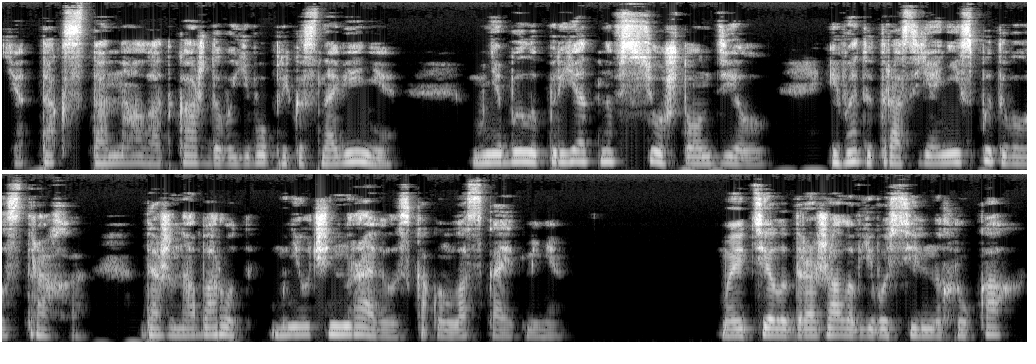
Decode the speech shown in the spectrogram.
Я так стонала от каждого его прикосновения. Мне было приятно все, что он делал. И в этот раз я не испытывала страха. Даже наоборот, мне очень нравилось, как он ласкает меня. Мое тело дрожало в его сильных руках.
